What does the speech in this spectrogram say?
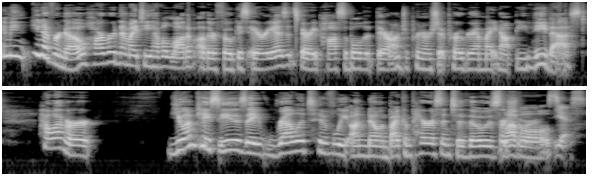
I mean, you never know. Harvard and MIT have a lot of other focus areas. It's very possible that their entrepreneurship program might not be the best. However, UMKC is a relatively unknown by comparison to those For levels. Sure. Yes.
